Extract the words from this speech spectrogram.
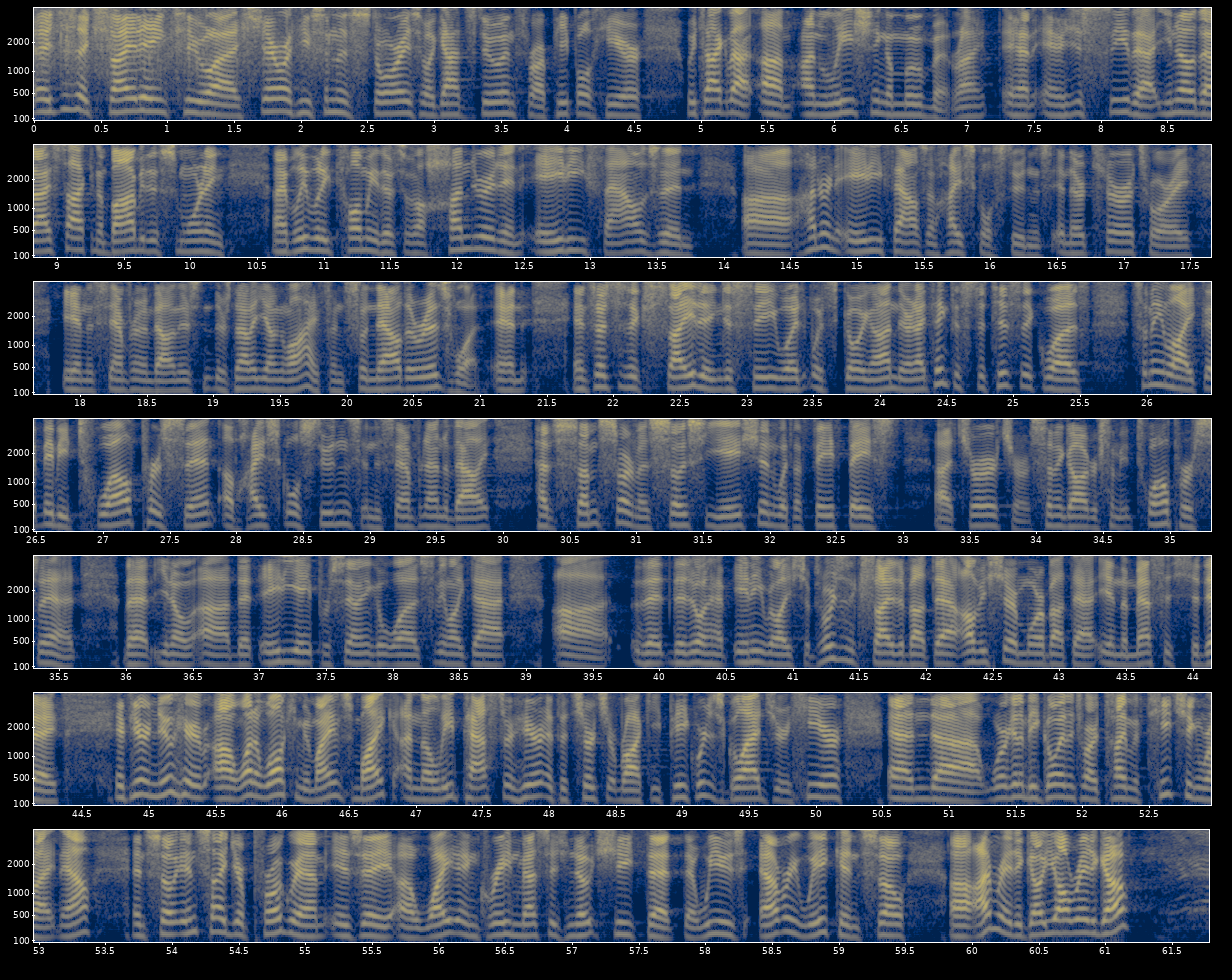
It's just exciting to uh, share with you some of the stories of what God's doing through our people here. We talk about um, unleashing a movement, right? And, and you just see that. You know that I was talking to Bobby this morning, and I believe what he told me there's 180,000 uh, 180,000 high school students in their territory in the San Fernando Valley. There's, there's not a young life, and so now there is one. And, and so it's just exciting to see what, what's going on there. And I think the statistic was something like that maybe 12% of high school students in the San Fernando Valley have some sort of association with a faith based uh, church or synagogue or something, 12% that, you know, uh, that 88%, I think it was, something like that, uh, that they don't have any relationships. We're just excited about that. I'll be sharing more about that in the message today. If you're new here, I want to welcome you. My name's Mike. I'm the lead pastor here at the church at Rocky Peak. We're just glad you're here. And uh, we're going to be going into our time of teaching right now. And so inside your program is a, a white and green message note sheet that, that we use every week. And so uh, I'm ready to go. You all ready to go?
